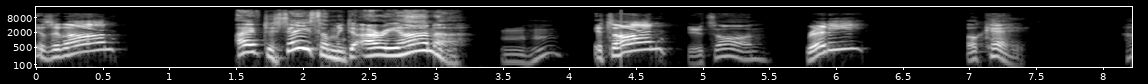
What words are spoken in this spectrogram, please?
Is it on? I have to say something to Arianna. Mm-hmm. It's on? It's on. Ready? Okay.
